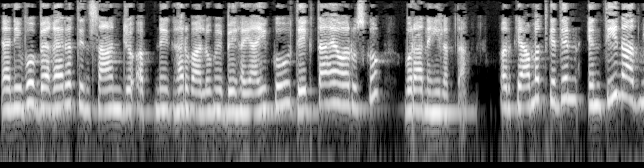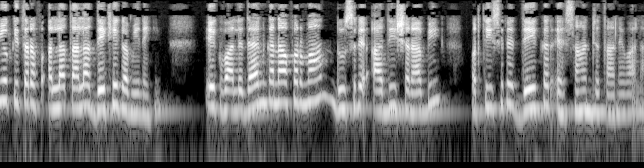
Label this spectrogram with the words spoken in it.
یعنی وہ بغیرت انسان جو اپنے گھر والوں میں بے حیائی کو دیکھتا ہے اور اس کو برا نہیں لگتا۔ اور قیامت کے دن ان تین آدمیوں کی طرف اللہ تعالیٰ دیکھے گا بھی نہیں۔ ایک والدین کا نا فرمان دوسرے آدی شرابی اور تیسرے دے کر احسان جتانے والا۔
